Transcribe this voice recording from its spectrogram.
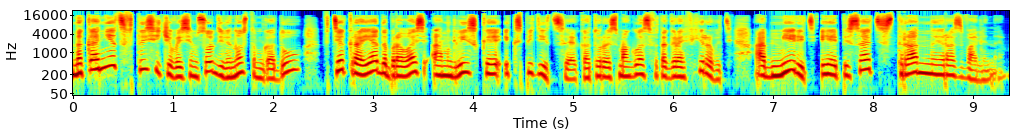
Наконец, в 1890 году в те края добралась английская экспедиция, которая смогла сфотографировать, обмерить и описать странные развалины.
